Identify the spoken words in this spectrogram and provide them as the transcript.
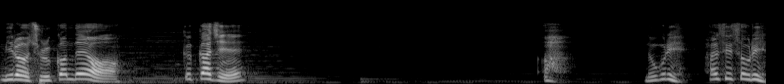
밀어줄 건데요. 끝까지. 아 노구리 할 수 있어 우리.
